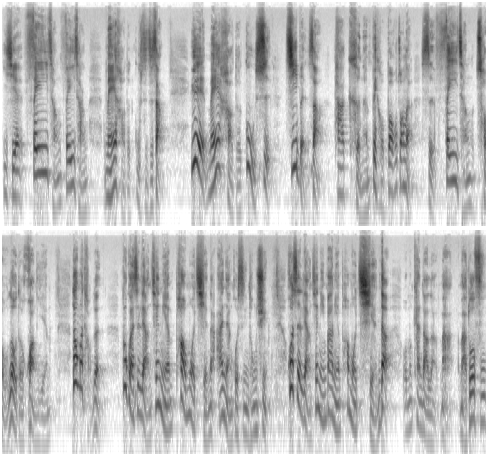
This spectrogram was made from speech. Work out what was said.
一些非常非常美好的故事之上。越美好的故事，基本上它可能背后包装的是非常丑陋的谎言。当我们讨论，不管是两千年泡沫前的安然或世信通讯，或是两千零八年泡沫前的，我们看到了马马多夫。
